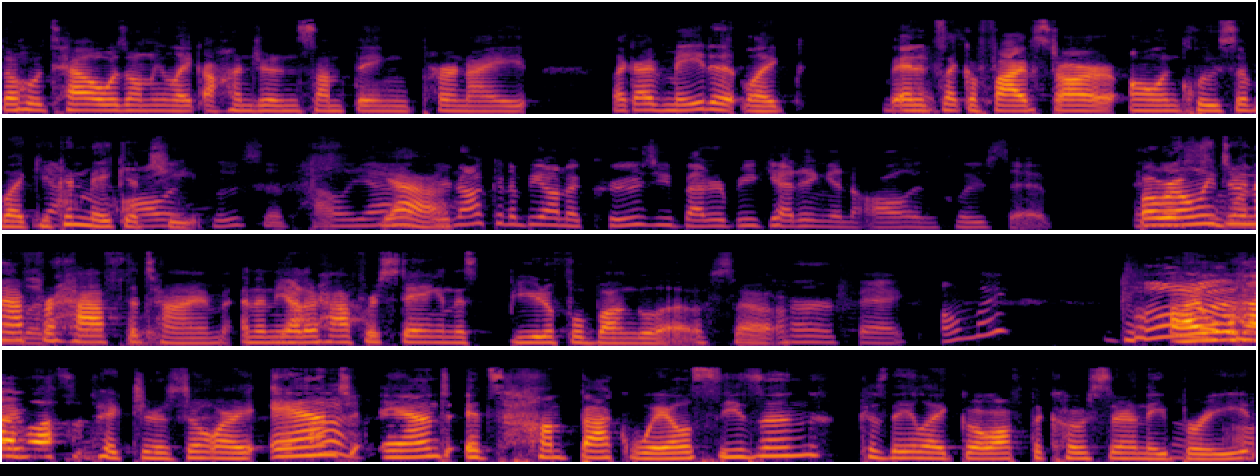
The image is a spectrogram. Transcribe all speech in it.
the hotel was only like a 100 and something per night. Like I've made it like and it's like a five star all inclusive. Like you can make it all cheap. inclusive. Hell yeah. Yeah. If you're not going to be on a cruise, you better be getting an all inclusive. But we're only doing that for half the time and then the Yeah. other half we're staying in this beautiful bungalow. So Perfect. Oh my god. I will have lots of pictures. Don't worry. And Ah. and it's humpback whale season because they like go off the coast there and they breed.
